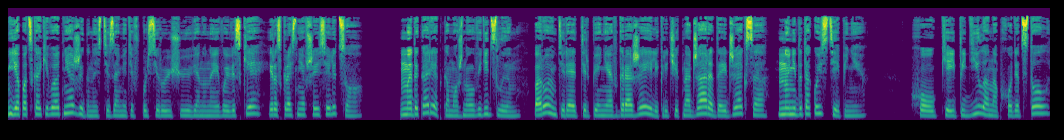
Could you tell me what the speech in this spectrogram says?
Я подскакиваю от неожиданности, заметив пульсирующую вену на его виске и раскрасневшееся лицо. Мэдека редко можно увидеть злым. Порой он теряет терпение в гараже или кричит на Джареда и Джекса, но не до такой степени. Хоу, Кейт и Дилан обходят стол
